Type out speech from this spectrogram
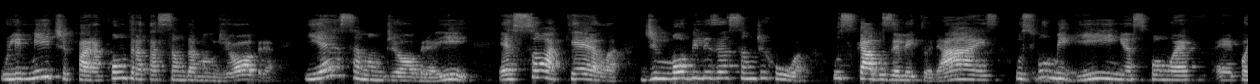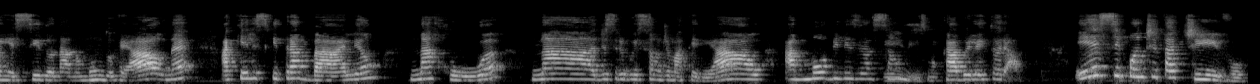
O limite para a contratação da mão de obra, e essa mão de obra aí é só aquela de mobilização de rua os cabos eleitorais, os formiguinhas, como é, é conhecido na, no mundo real, né? Aqueles que trabalham na rua, na distribuição de material, a mobilização Isso. mesmo, cabo eleitoral. Esse quantitativo,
